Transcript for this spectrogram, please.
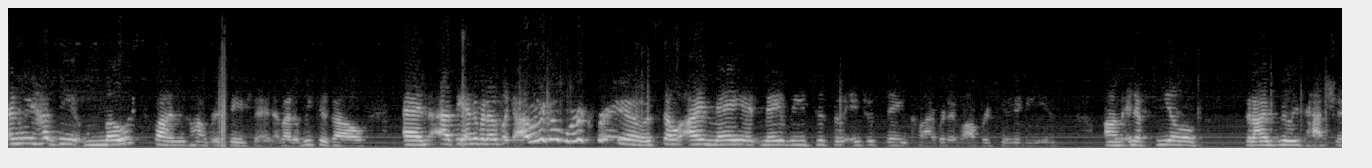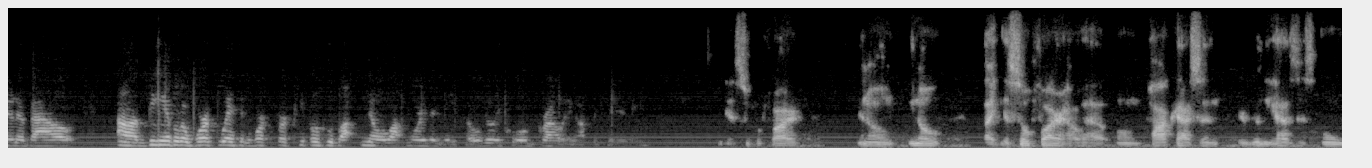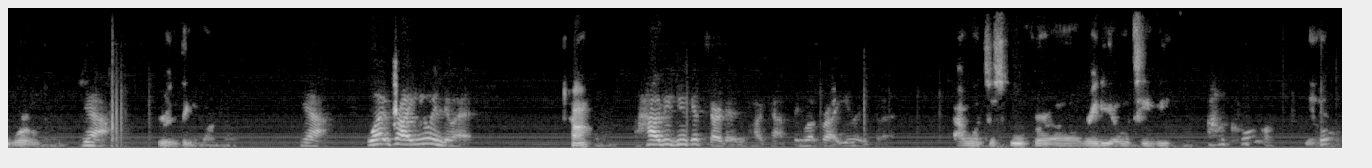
And we had the most fun conversation about a week ago. And at the end of it, I was like, I want to come work for you. So I may, it may lead to some interesting collaborative opportunities um, in a field that I'm really passionate about. Um, being able to work with and work for people who lo- know a lot more than me. So a really cool growing opportunity. Yeah, super fire. You know, you know, like it's so fire how, how um podcasting it really has its own world. Yeah. Really think about it. Yeah. What brought you into it? Huh? How did you get started in podcasting? What brought you into it? I went to school for uh, radio and TV. Oh, cool. Yeah. Cool.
